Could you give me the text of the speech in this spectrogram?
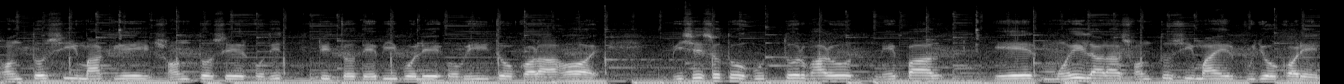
সন্তোষী মাকে সন্তোষের অধিষ্ঠিত দেবী বলে অভিহিত করা হয়। বিশেষত উত্তর ভারত, নেপাল এর মহিলারা সন্তোষী মায়ের পুজো করেন।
